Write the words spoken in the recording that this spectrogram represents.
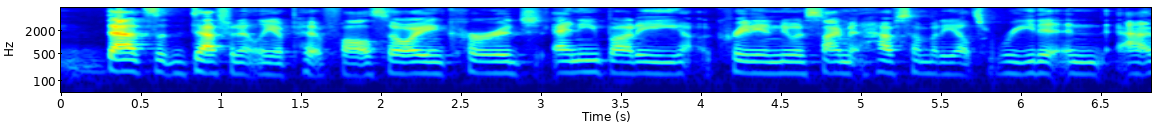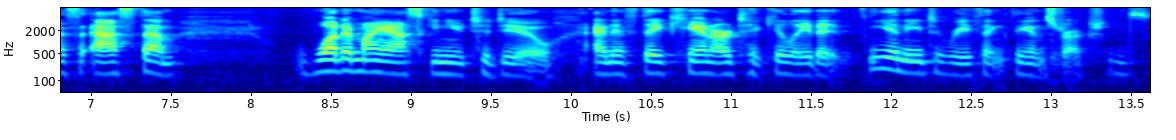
that's definitely a pitfall. So I encourage anybody creating a new assignment, have somebody else read it and ask, ask them, what am I asking you to do? And if they can't articulate it, you need to rethink the instructions.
